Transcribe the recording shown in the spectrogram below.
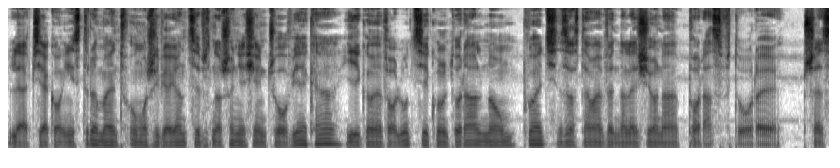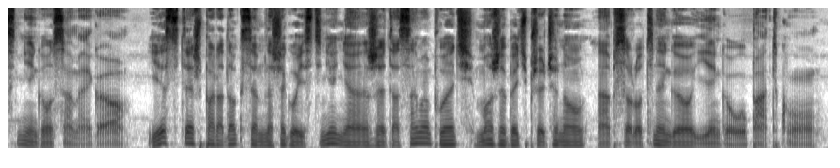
lecz jako instrument umożliwiający wznoszenie się człowieka, jego ewolucję kulturalną, płeć została wynaleziona po raz wtóry przez niego samego. Jest też paradoksem naszego istnienia, że ta sama płeć może być przyczyną absolutnego jego upadku.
